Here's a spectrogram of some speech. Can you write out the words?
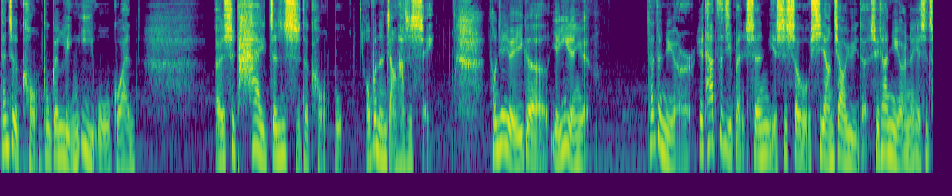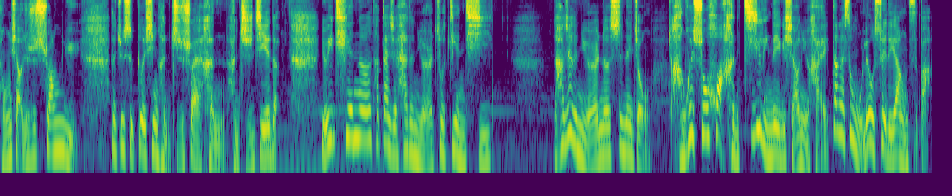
但这个恐怖跟灵异无关，而是太真实的恐怖。我不能讲他是谁。从前有一个演艺人员，他的女儿，因为他自己本身也是受西洋教育的，所以他女儿呢也是从小就是双语，那就是个性很直率、很很直接的。有一天呢，他带着他的女儿坐电梯，然后这个女儿呢是那种很会说话、很机灵的一个小女孩，大概是五六岁的样子吧。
